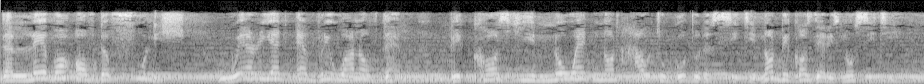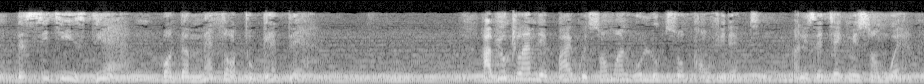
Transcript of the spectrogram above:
The labor of the foolish wearied every one of them because he knoweth not how to go to the city. Not because there is no city. The city is there, but the method to get there. Have you climbed a bike with someone who looked so confident and he said, Take me somewhere?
